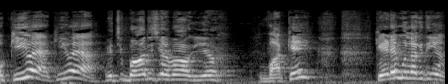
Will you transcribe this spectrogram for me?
ਉਹ ਕੀ ਹੋਇਆ ਕੀ ਹੋਇਆ? ਇਹ ਚ ਬਾਦਸ਼ਾਹਾਂ ਆ ਗਈਆਂ। ਵਾਕਈ? ਕਿਹੜੇ ਮੁਲਕ ਦੀਆਂ?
